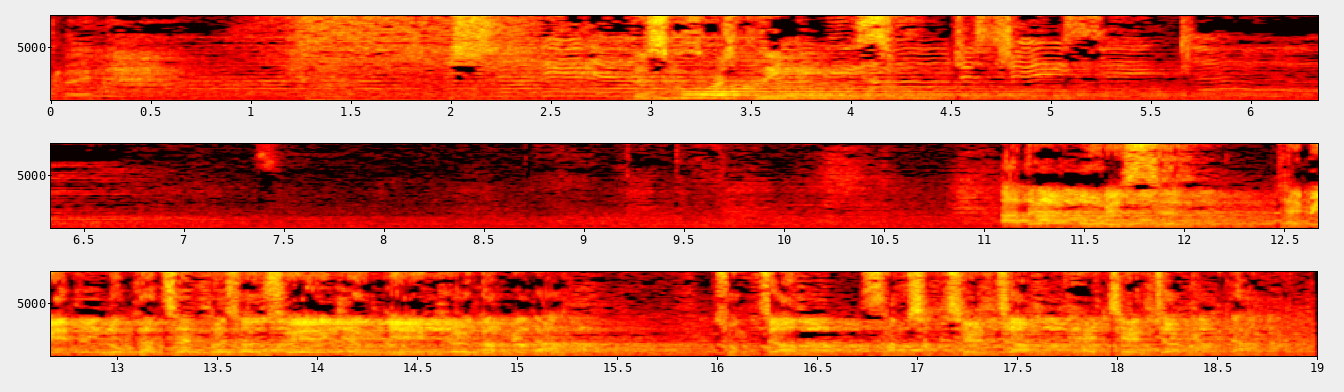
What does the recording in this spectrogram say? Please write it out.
did they? The scores, please. 아델 모리슨, 데밋 로카체프 선수의 경기 결과입니다. 총점 37.87점입니다.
